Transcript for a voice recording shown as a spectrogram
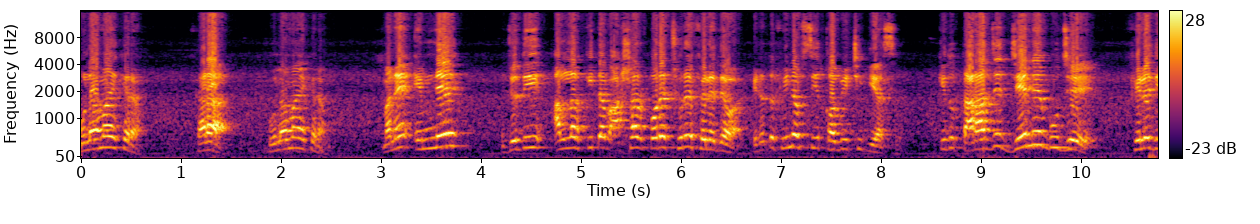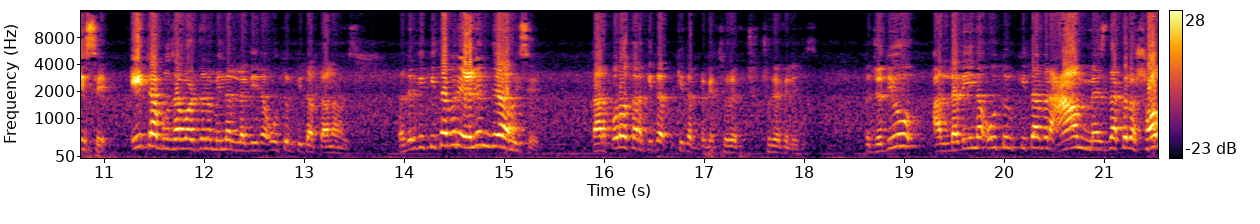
ওলামায় কেরা কারা? ওলামায় কেরা মানে এমনি যদি আল্লাহর কিতাব আসার পরে ছুঁড়ে ফেলে দেওয়া, এটা তো ফিনফসি কবি ঠিকই আছে। কিন্তু তারা যে জেনে বুঝে ফেলে দিছে, এটা বোঝাবার জন্য মিনাল্লাদিনা উতুল কিতাব টানা হয়েছে। তাদেরকে কিতাবের এলিম দেওয়া হয়েছে, তারপরেও তার কিতাব, কিতাবটাকে ছুঁড়ে ছুঁড়ে ফেলে দিছে। তো যদিও আল্লাদিনা উতুল কিতাবের আম মেজদা হলো সব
